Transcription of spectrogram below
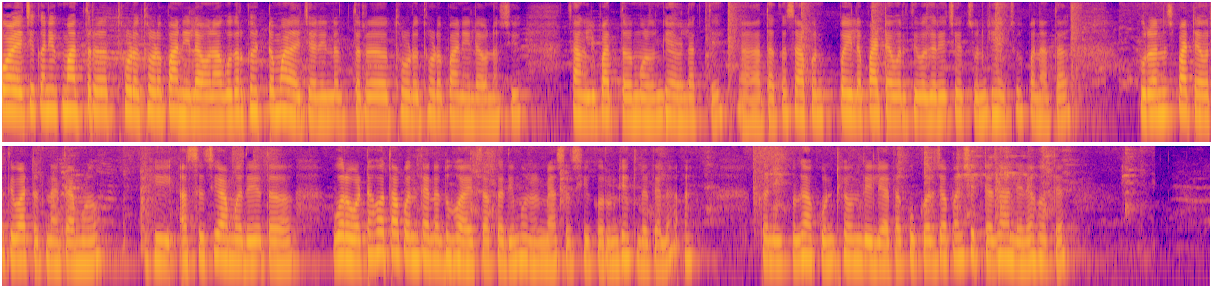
पोळ्याची कणिक मात्र थोडं थोडं पाणी लावून अगोदर घट्ट मळायची आणि नंतर थोडं थोडं पाणी लावून अशी चांगली पातळ मळून घ्यावी लागते. आता कसं आपण पहिलं पाट्यावरती वगैरे चेचून घ्यायचो पण आता पुरणच पाट्यावरती वाटत नाही त्यामुळं ही असंच यामध्ये आता वरवटा होता पण त्यानं धुवायचा कधी म्हणून मी असंच हे करून घेतलं त्याला. कणिक झाकून ठेवून दिली. आता कुकरच्या पण शिट्ट्या झालेल्या होत्या.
